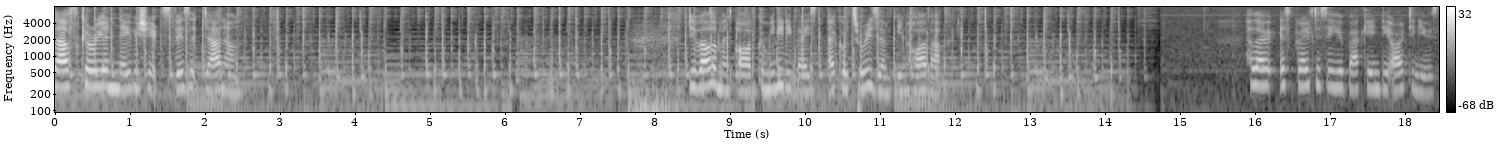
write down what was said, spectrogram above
South Korean Navy ships visit Da Nang. Development of community-based ecotourism in Hoa Bắc. It's great to see you back in DRT News.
